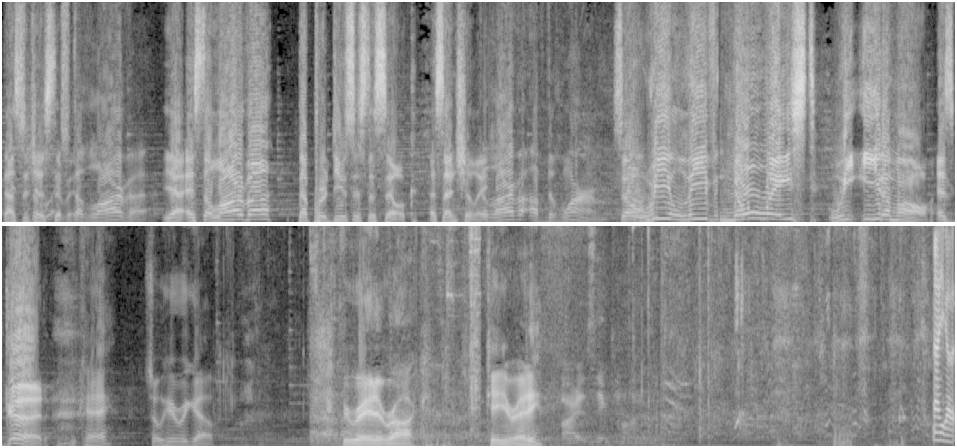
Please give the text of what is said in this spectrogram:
That's the, gist it's of it. It's the larva, Yeah, it's the larva that produces the silk, essentially. the larva of the worm. so we leave no waste. We eat them all. It's good. Okay, so here we go. You ready to rock? Okay, you ready? Alright, same time.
